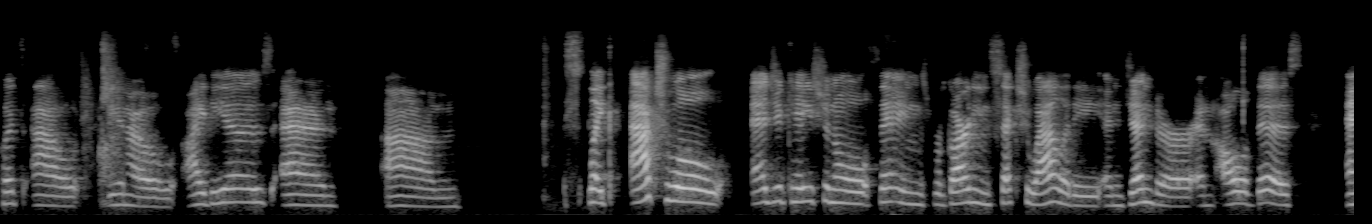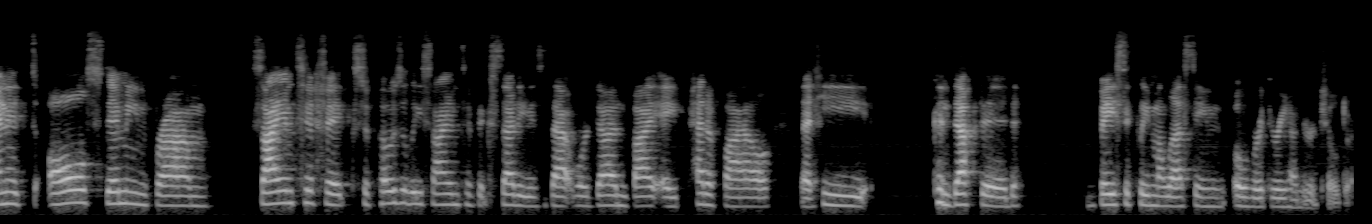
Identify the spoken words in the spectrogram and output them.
puts out, you know, ideas and um, like actual educational things regarding sexuality and gender and all of this and it's all stemming from scientific supposedly scientific studies that were done by a pedophile that he conducted basically molesting over 300 children.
